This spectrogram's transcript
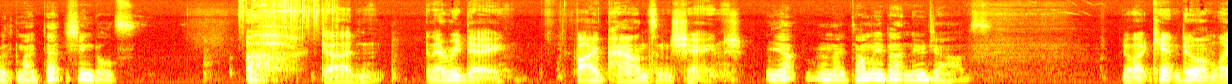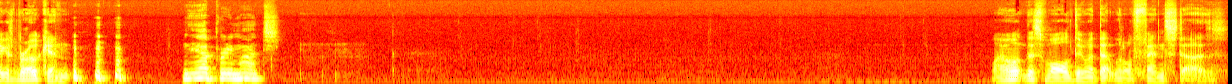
With my pet shingles. Oh, God. And every day, five pounds and change. Yep, and they tell me about new jobs. You're like, can't do them, legs broken. Yeah, pretty much. Why won't this wall do what that little fence does?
